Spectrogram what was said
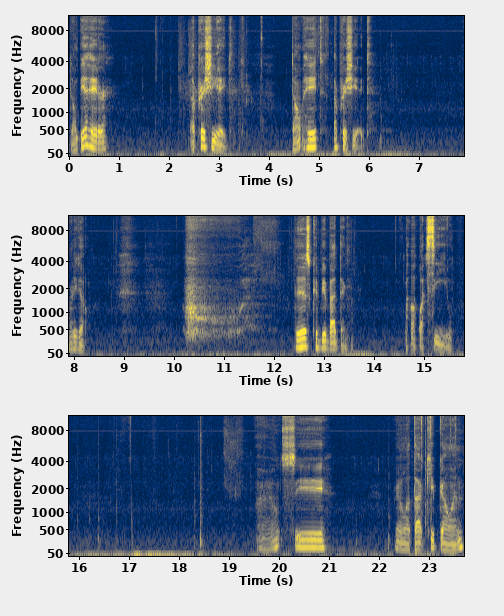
Don't be a hater. Appreciate. Don't hate, appreciate. Where'd he go? This could be a bad thing. Oh, I see you. I don't see... We're going to let that keep going.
